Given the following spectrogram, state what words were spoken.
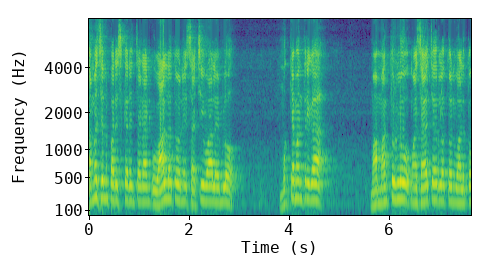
సమస్యలను పరిష్కరించడానికి వాళ్ళతోనే సచివాలయంలో ముఖ్యమంత్రిగా మా మంత్రులు మా సహచరులతో వాళ్ళతో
